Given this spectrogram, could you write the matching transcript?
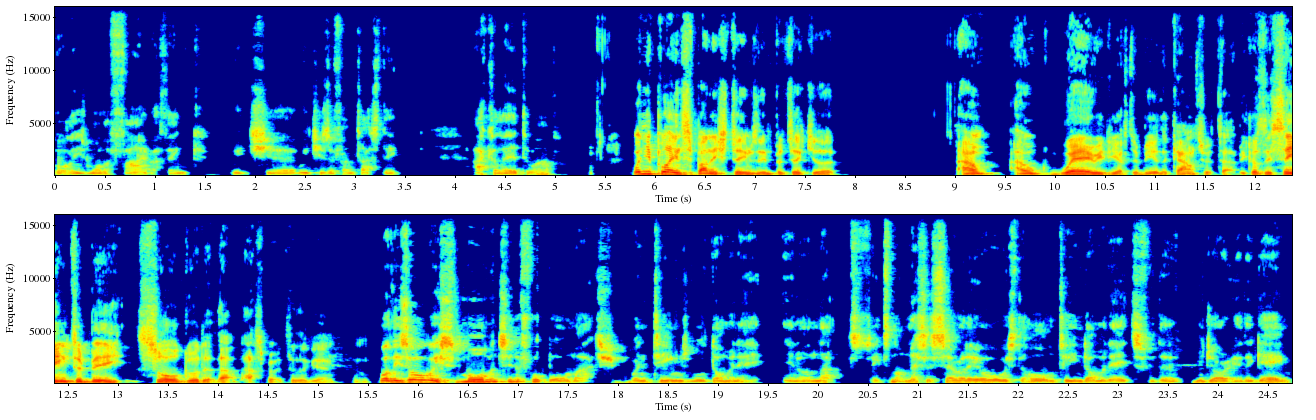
Well, he's one of five, I think, which uh, which is a fantastic accolade to have. When you're playing Spanish teams in particular, how how wary do you have to be of the counter attack because they seem to be so good at that aspect of the game? Well, there's always moments in a football match when teams will dominate, you know, and that's it's not necessarily always the home team dominates for the majority of the game.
